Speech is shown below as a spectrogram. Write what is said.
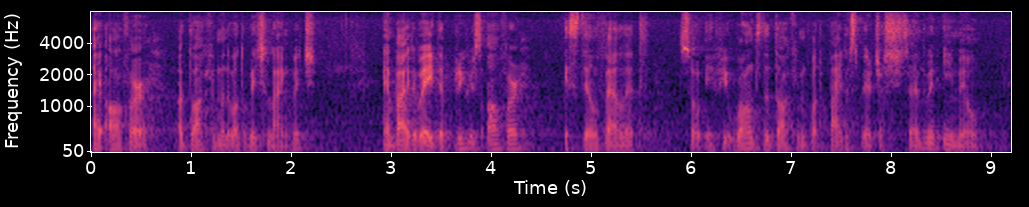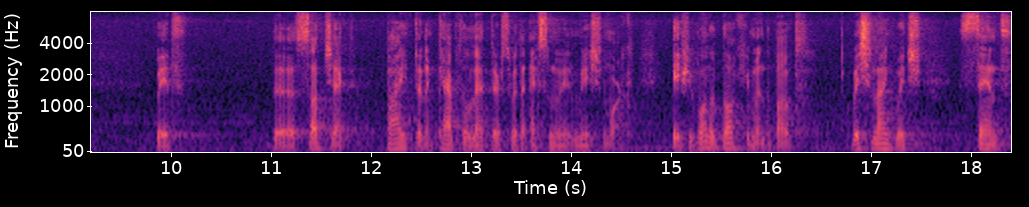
I offer a document about witch language. And by the way, the previous offer is still valid. So if you want the document about Python spirits, just send me an email with the subject Python in capital letters with an exclamation mark. If you want a document about witch language, send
